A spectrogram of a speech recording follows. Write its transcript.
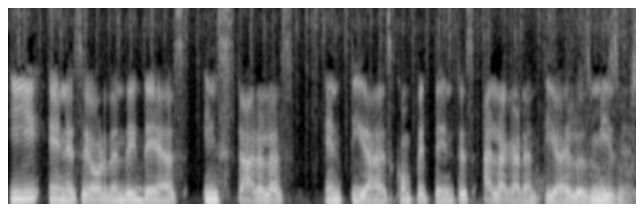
y en ese orden de ideas instar a las entidades competentes a la garantía de los mismos.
